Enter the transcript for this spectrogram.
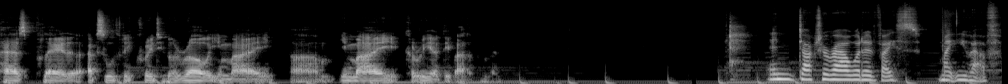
has played an absolutely critical role in my um, in my career development and dr rao what advice might you have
